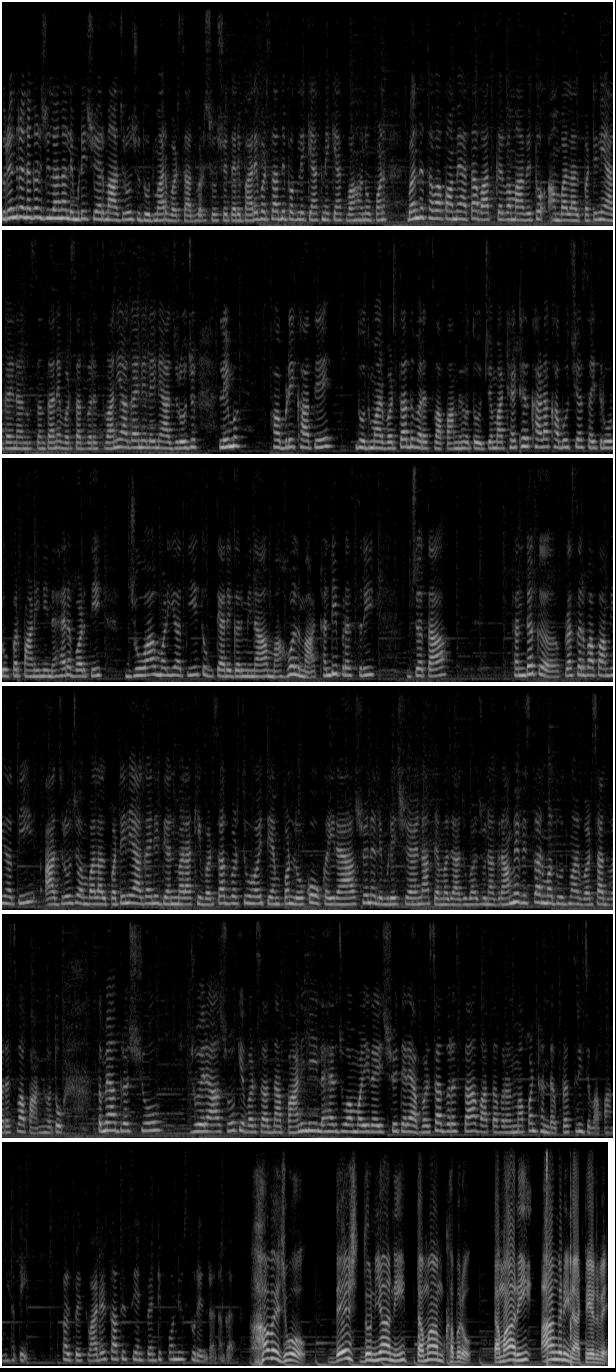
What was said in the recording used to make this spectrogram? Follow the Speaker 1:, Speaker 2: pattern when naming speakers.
Speaker 1: સુરેન્દ્રનગર જિલ્લાના લીંબડી શહેરમાં આજરોજ ધોધમાર વરસાદ વરસ્યો છે. ત્યારે ભારે વરસાદને પગલે ક્યાંક ને ક્યાંક વાહનો પણ બંધ થવા પામ્યા હતા. વાત કરવામાં આવે તો અંબાલાલ પટેલની આગાહીના અનુસંધાને વરસાદ વરસવાની આગાહીને લઈને આજરોજ લીંબ હબડી ખાતે ધોધમાર વરસાદ વરસવા પામ્યો હતો, જેમાં ઠેર ઠેર ખાડા, ખાબોચિયા સહિત રોડ ઉપર પાણીની નહેર વળતી જોવા મળી હતી. તો ત્યારે ગરમીના માહોલમાં ઠંડી પ્રસરી જતા ઠંડક પ્રસરવા પામી હતી. આજરોજ અંબાલાલ પટેલની આગાહીને ધ્યાનમાં રાખી વરસાદ વરસ્યો હોય તેમ પણ લોકો કહી રહ્યા છે અને લીંબડી શહેરના તેમજ આજુબાજુના ગ્રામ્ય વિસ્તારમાં ધોધમાર વરસાદ વરસવા પામ્યો હતો. તમે આ દ્રશ્યો જોઈ રહ્યા છો કે વરસાદના પાણીની લહેર જોવા મળી રહી છે ત્યારે આ વરસાદ વરસતા વાતાવરણમાં પણ ઠંડક પ્રસરી જવા પામી હતી. કલ્પેશ વાડેર સાથે CN twenty four news Surendranagar.
Speaker 2: હવે જુઓ, દેશ દુનિયાની તમામ ખબરો તમારી આંગળીના ટેરવે.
